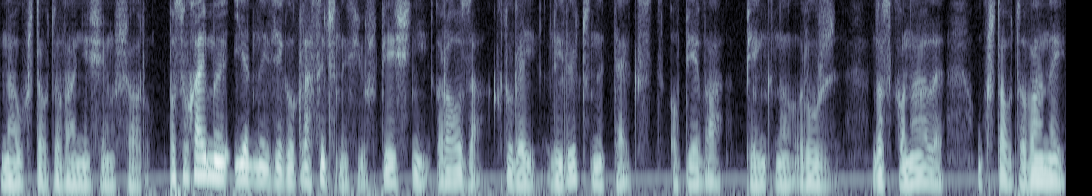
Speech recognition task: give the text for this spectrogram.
na ukształtowanie się szoru. Posłuchajmy jednej z jego klasycznych już pieśni Roza, której liryczny tekst opiewa piękno róży, doskonale ukształtowanej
